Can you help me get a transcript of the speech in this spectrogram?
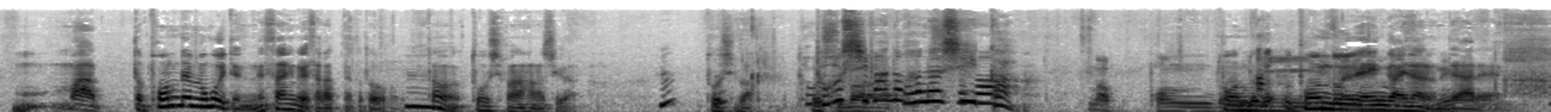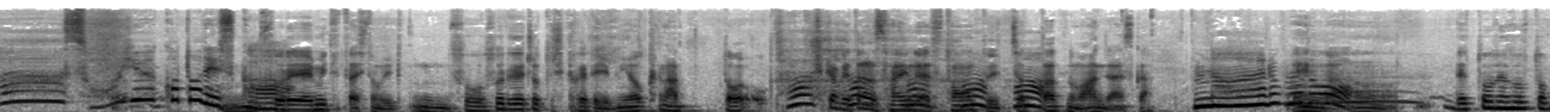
まあポンデも動いてるね。3円ぐらい下がったけど、うん、多分東芝の話が。東芝。東芝の話か。まあポンドポンドポンドで円買いになるんであれ。はあそういうことですか、うん、それ見てた人もいる、うん、そうそれでちょっと仕掛けてみようかなと。仕掛けたら3円ぐらいストンといっちゃったってのもあるんじゃないですか？なるほど、うん、で当然そうすると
